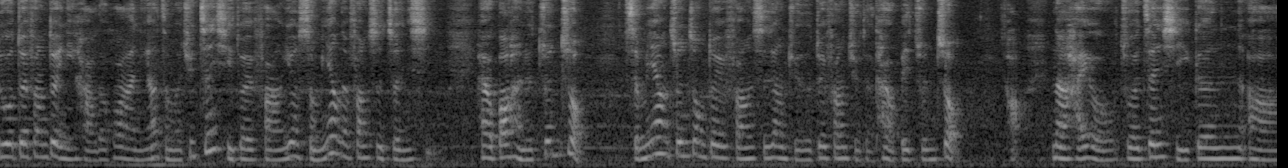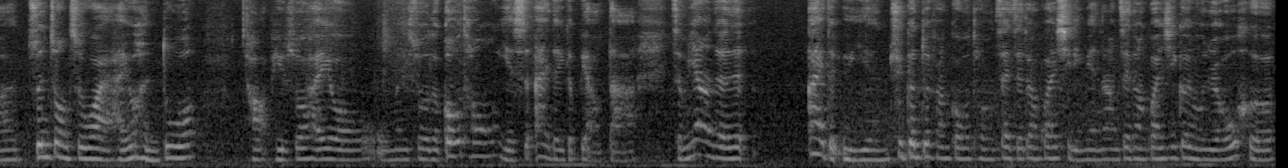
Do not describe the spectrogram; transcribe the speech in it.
如果对方对你好的话，你要怎么去珍惜对方？用什么样的方式珍惜？还有包含了尊重，什么样尊重对方是让觉得对方觉得他有被尊重？好，那还有除了珍惜跟啊尊重之外，还有很多。好，比如说还有我们说的沟通，也是爱的一个表达，怎么样的？爱的语言去跟对方沟通，在这段关系里面，让这段关系更有柔和、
